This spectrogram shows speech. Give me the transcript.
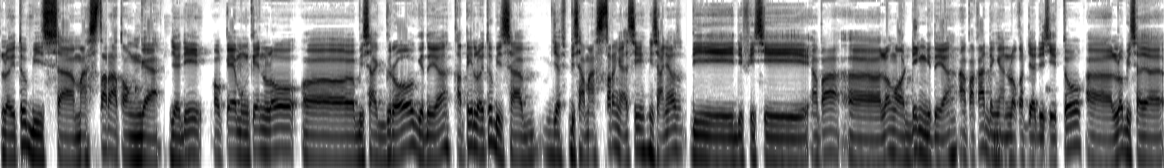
lo itu bisa master atau enggak. Jadi oke okay, mungkin lo uh, bisa grow gitu ya. Tapi lo itu bisa bisa master enggak sih? Misalnya di divisi apa uh, lo ngoding gitu ya. Apakah dengan lo kerja di situ uh, lo bisa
